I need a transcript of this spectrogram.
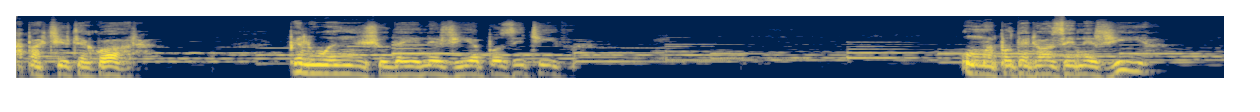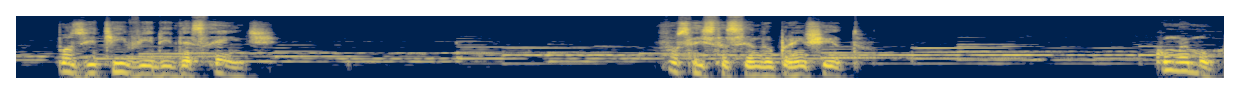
a partir de agora pelo anjo da energia positiva. Uma poderosa energia positiva e iridescente. Você está sendo preenchido com amor,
